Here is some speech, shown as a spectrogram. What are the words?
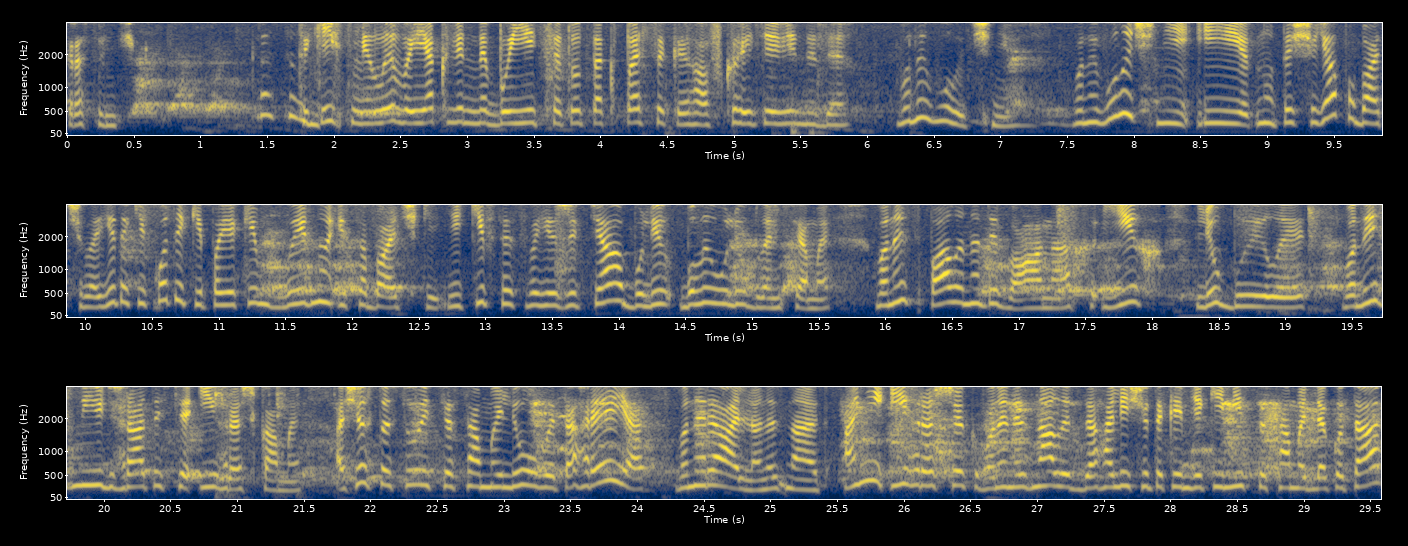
красунчик. Такий сміливий, як він не боїться. Тут так песики гавкають, а він іде. Вони вуличні. Вони вуличні, і ну те, що я побачила, є такі котики, по яким видно і собачки, які все своє життя були, були улюбленцями. Вони спали на диванах, їх любили, вони вміють гратися іграшками. А що стосується саме Льови та Грея, вони реально не знають ані іграшок, вони не знали взагалі, що таке м'яке місце саме для кота.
